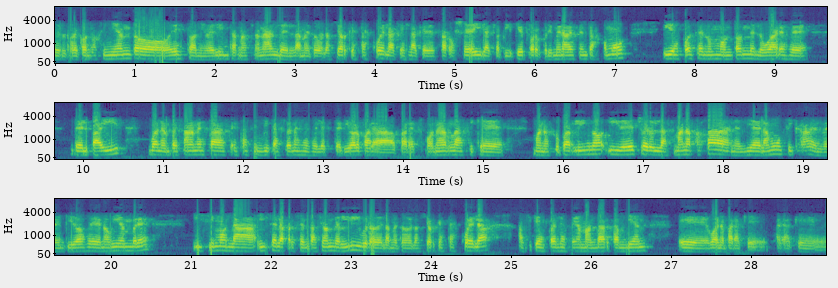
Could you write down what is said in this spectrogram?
del reconocimiento esto a nivel internacional de la metodología Orquesta Escuela, que es la que desarrollé y la que apliqué por primera vez en Chascomús y después en un montón de lugares de, del país, bueno, empezaron estas, estas invitaciones desde el exterior para, para exponerla, así que, bueno, súper lindo. Y de hecho, la semana pasada, en el Día de la Música, el 22 de noviembre, hicimos la, hice la presentación del libro de la metodología Orquesta Escuela, así que después les voy a mandar también, eh, bueno, para que, para que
